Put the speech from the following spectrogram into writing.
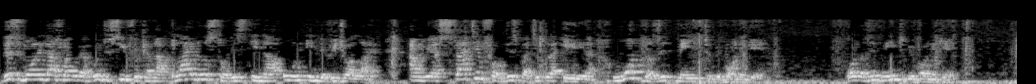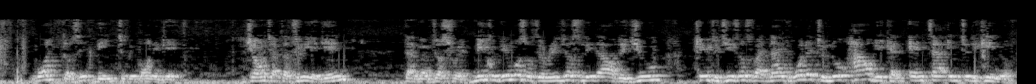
This morning, that's why we are going to see if we can apply those studies in our own individual life. And we are starting from this particular area. What does it mean to be born again? What does it mean to be born again? What does it mean to be born again? John chapter 3 again, that we have just read. Nicodemus was the religious leader of the Jew, came to Jesus by night, wanted to know how he can enter into the kingdom.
